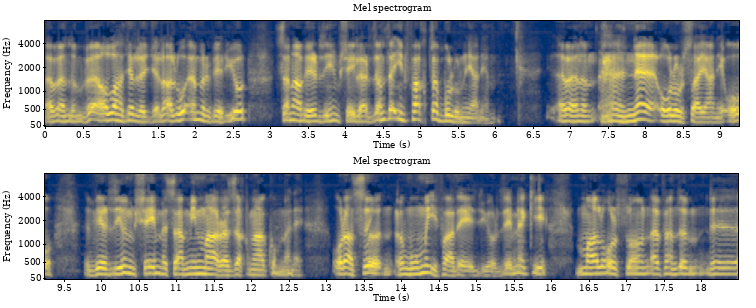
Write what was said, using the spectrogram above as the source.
Efendim ve Allah Celle Celaluhu emir veriyor. Sana verdiğim şeylerden de infakta bulun yani. Efendim ne olursa yani o verdiğim şey mesela mimma razaknakum yani orası umumu ifade ediyor. Demek ki mal olsun, efendim e,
